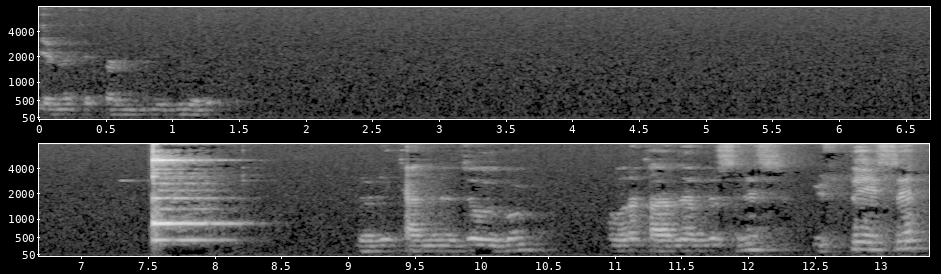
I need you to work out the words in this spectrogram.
yerine tekrar indiriyoruz. Böyle kendinize uygun olarak ayarlayabilirsiniz. Üstte ise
